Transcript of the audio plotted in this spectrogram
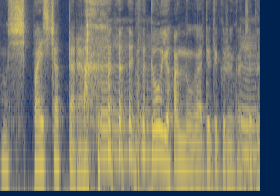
もし失敗しちゃったら、どういう反応が出てくるのか、ちょっと、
